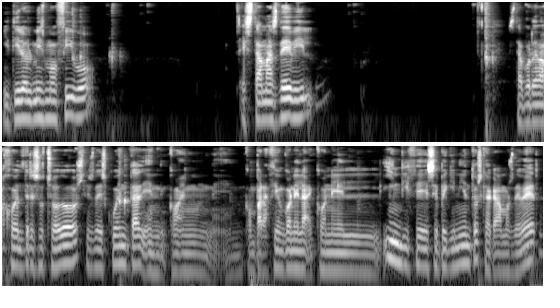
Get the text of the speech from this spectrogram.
y tiro el mismo FIBO, está más débil, está por debajo del 382, si os dais cuenta, en, comparación con el, con el índice SP500 que acabamos de ver.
